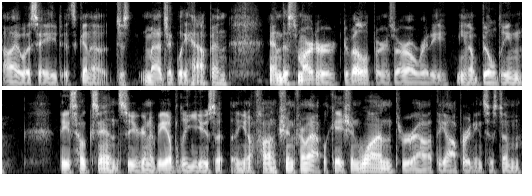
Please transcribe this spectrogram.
iOS 8 it's going to just magically happen and the smarter developers are already you know building these hooks in. So you're going to be able to use a you know function from application one throughout the operating system.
